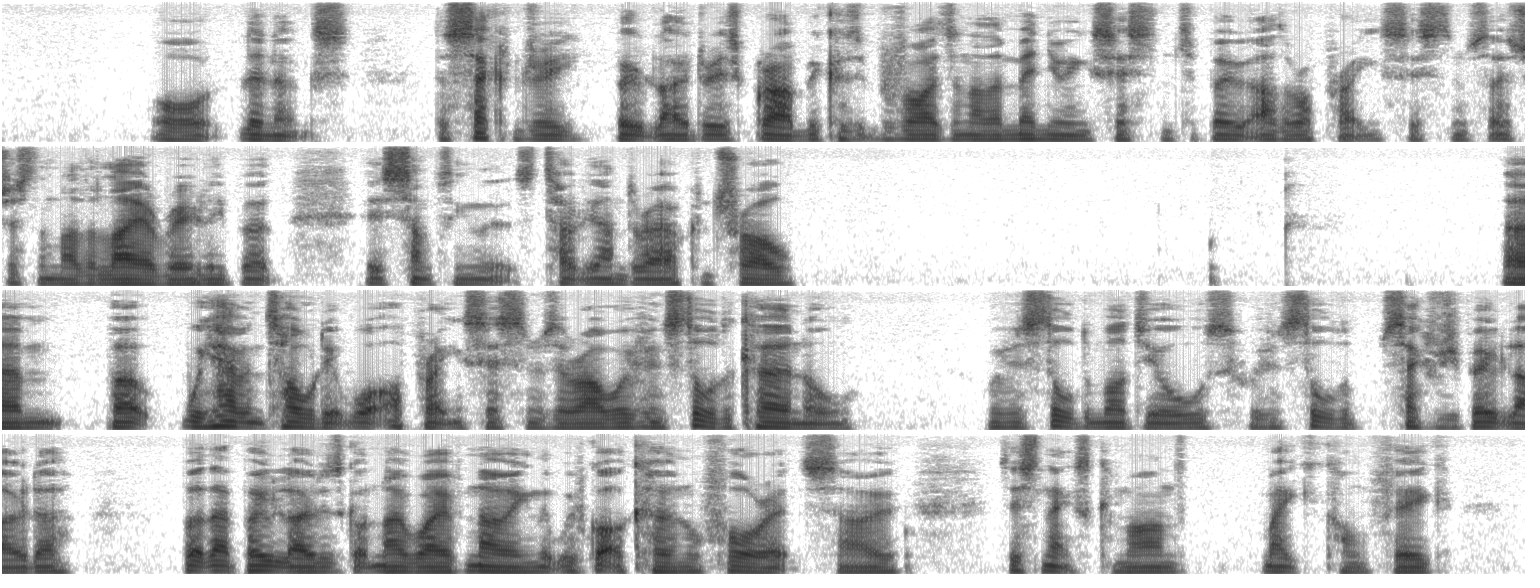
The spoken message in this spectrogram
or Linux. The secondary bootloader is Grub because it provides another menuing system to boot other operating systems. So it's just another layer, really, but it's something that's totally under our control. Um, but we haven't told it what operating systems there are. We've installed the kernel, we've installed the modules, we've installed the secondary bootloader, but that bootloader's got no way of knowing that we've got a kernel for it. So this next command, make config,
